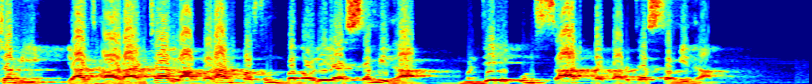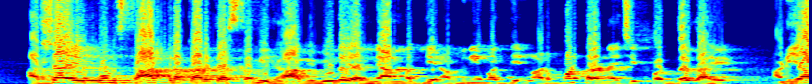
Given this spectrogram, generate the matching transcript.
शमी या झाडांच्या लाकडांपासून बनवलेल्या समिधा म्हणजे एकूण सात प्रकारच्या समिधा. अशा एकूण सात प्रकारच्या समिधा विविध यज्ञांमध्ये अग्नीमध्ये अर्पण करण्याची पद्धत आहे. आणि या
